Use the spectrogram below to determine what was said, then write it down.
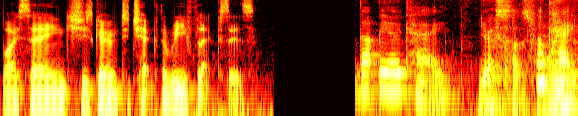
by saying she's going to check the reflexes. Would that be okay? Yes, that's fine. Okay.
